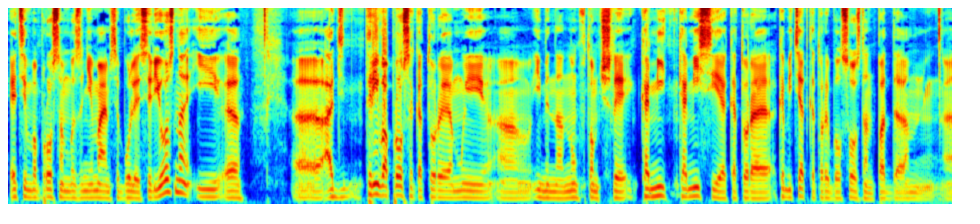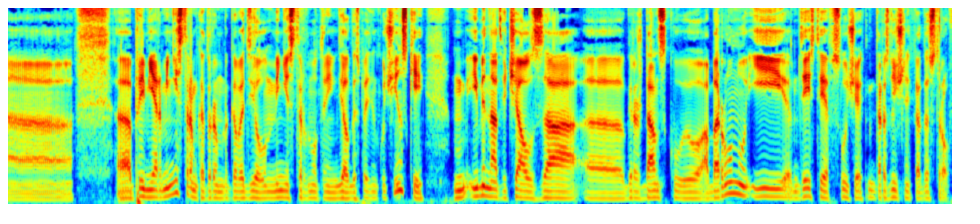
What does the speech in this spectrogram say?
этим вопросом мы занимаемся более серьезно, и э, один, три вопроса, которые мы э, именно, ну, в том числе коми, комиссия, которая, комитет, который был создан под э, э, премьер-министром, которым руководил министр внутренних дел господин Кучинский, именно отвечал за э, гражданскую оборону и действия в случаях различных катастроф.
